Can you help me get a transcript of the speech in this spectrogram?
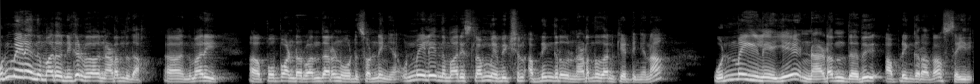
உண்மையிலே இந்த மாதிரி ஒரு நிகழ்வு ஏதாவது நடந்ததா? இந்த மாதிரி போப்பாண்டவர் வந்தாருன்னு ஒரு சொன்னீங்க. உண்மையிலே இந்த மாதிரி ஸ்லம் எவிக்ஷன் அப்படிங்கிறது நடந்ததான்னு கேட்டிங்கன்னா உண்மையிலேயே நடந்தது அப்படிங்கிறதான் செய்தி.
